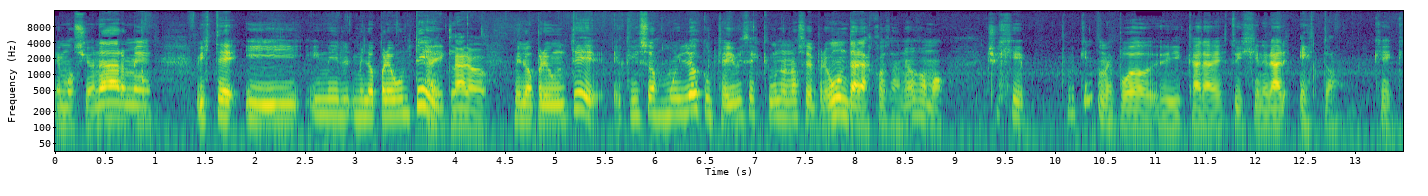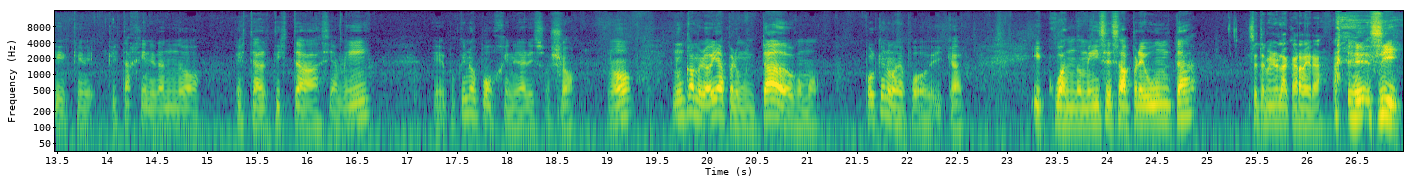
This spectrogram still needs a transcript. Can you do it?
emocionarme, ¿viste? Y, y me, me lo pregunté Ahí, claro. me lo pregunté, es que eso es muy loco, que hay veces que uno no se pregunta las cosas, ¿no? Como, yo dije, ¿por qué no me puedo dedicar a esto y generar esto que, que- que- que está generando este artista hacia mí? Eh, ¿Por qué no puedo generar eso yo? ¿No? Nunca me lo había preguntado, como, ¿por qué no me puedo dedicar? Y cuando me hice esa pregunta, Se terminó la carrera. eh, sí,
